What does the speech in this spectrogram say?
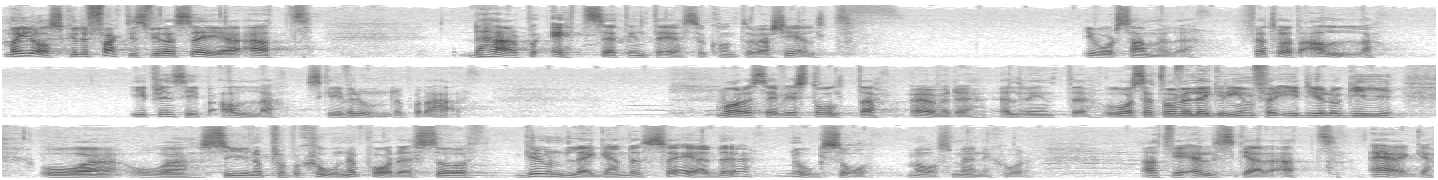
Men jag skulle faktiskt vilja säga att det här på ett sätt inte är så kontroversiellt i vårt samhälle. För jag tror att alla, i princip alla, skriver under på det här. Vare sig vi är stolta över det eller inte. Oavsett vad vi lägger in för ideologi och, och syn och proportioner på det, så grundläggande så är det nog så med oss människor, att vi älskar att äga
